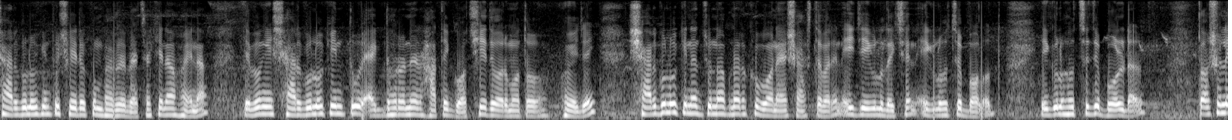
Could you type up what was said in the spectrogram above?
সারগুলো কিন্তু সেই রকমভাবে বেচা কেনা হয় না এবং এই সারগুলো কিন্তু এক ধরনের হাতে গছিয়ে দেওয়ার মতো হয়ে যায়। সারগুলো কেনার জন্য আপনারা খুব অনায়াসে আসতে পারেন। এই যে এগুলো দেখছেন, এগুলো হচ্ছে বলদ, এগুলো হচ্ছে যে বোল্ডার। তো আসলে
